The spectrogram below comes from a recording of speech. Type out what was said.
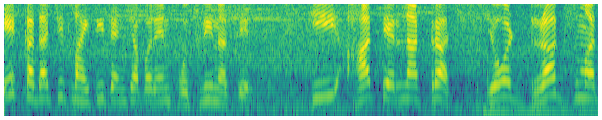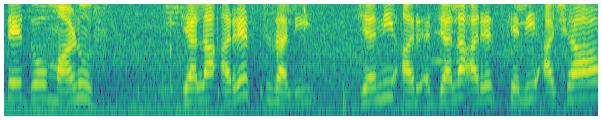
एक कदाचित माहिती त्यांच्यापर्यंत पोचली नसेल की हा तेरणा ट्रस्ट जो ड्रग्जमध्ये जो माणूस ज्याला अरेस्ट झाली ज्यांनी अरे ज्याला अरेस्ट केली अशा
